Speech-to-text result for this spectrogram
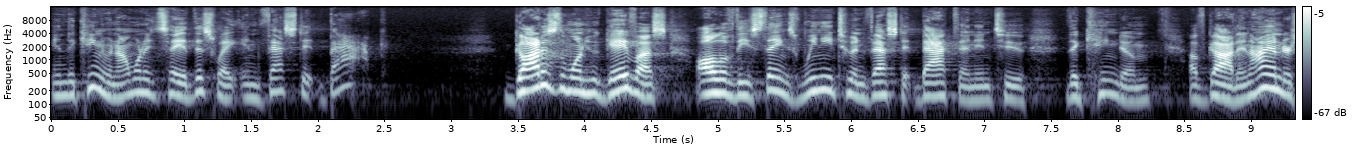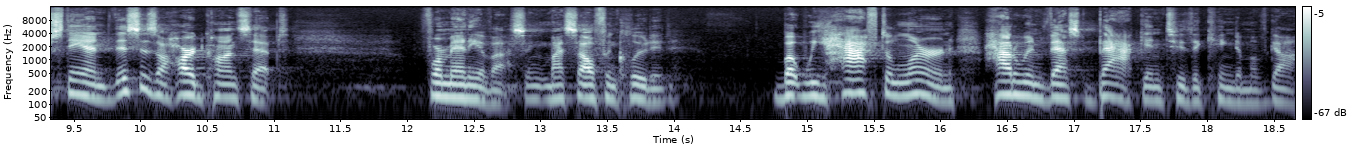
in the kingdom. And I want to say it this way invest it back. God is the one who gave us all of these things. We need to invest it back then into the kingdom of God. And I understand this is a hard concept for many of us, myself included. But we have to learn how to invest back into the kingdom of God.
